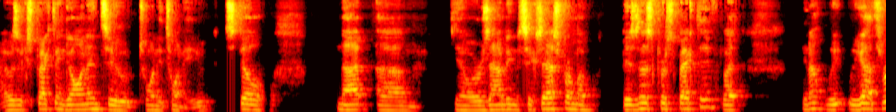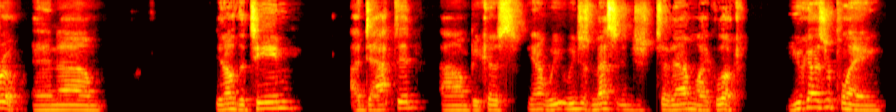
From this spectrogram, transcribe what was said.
I was expecting going into 2020. Still not um, you know a resounding success from a business perspective, but you know we, we got through, and um, you know the team adapted um, because you know we, we just messaged to them like, look, you guys are playing,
